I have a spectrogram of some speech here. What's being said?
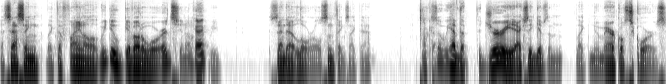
assessing like the final. We do give out awards, you know. Okay. We send out laurels and things like that. Okay. So we have the the jury actually gives them like numerical scores.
